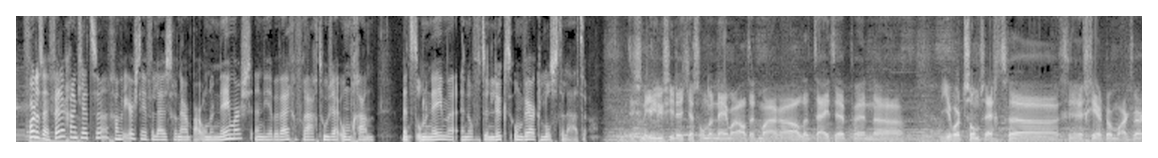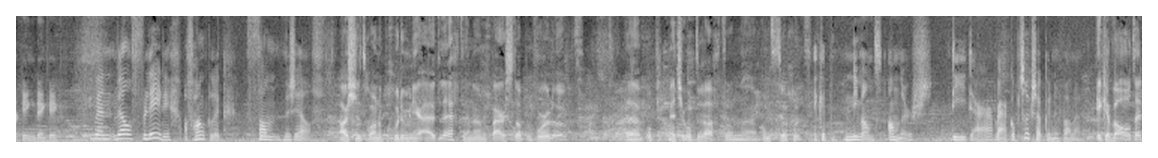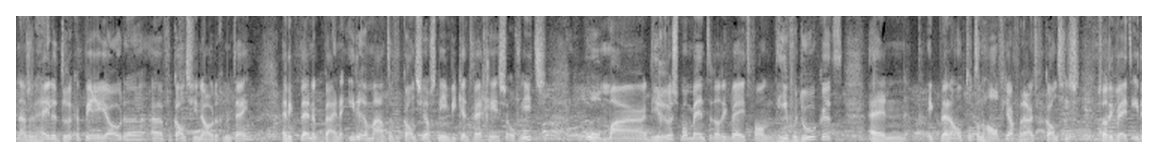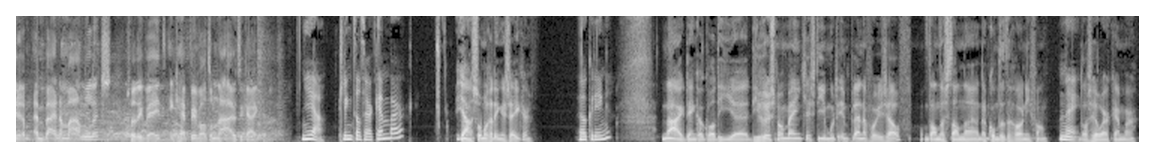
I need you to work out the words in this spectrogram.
Voordat wij verder gaan kletsen, gaan we eerst even luisteren naar een paar ondernemers. En die hebben wij gevraagd hoe zij omgaan met het ondernemen en of het hen lukt om werk los te laten. Het is een illusie dat je als ondernemer altijd maar uh, alle tijd hebt. En uh, je wordt soms echt uh, geregeerd door marktwerking, denk ik. Ik ben wel volledig afhankelijk van mezelf. Als je het gewoon op een goede manier uitlegt en een paar stappen voorloopt op, met je opdracht, dan komt het wel goed. Ik heb niemand anders die daar waar ik op terug zou kunnen vallen. Ik heb wel altijd na zo'n hele drukke periode uh, vakantie nodig meteen. En ik plan ook bijna iedere maand een vakantie als het niet een weekend weg is of iets. Om maar die rustmomenten dat ik weet van hiervoor doe ik het. En ik plan al tot een half jaar vooruit vakanties. Zodat ik weet iedere en bijna maandelijks. Zodat ik weet ik heb weer wat om naar uit te kijken. Ja, klinkt dat herkenbaar? Ja, sommige dingen zeker. Welke dingen? Nou, ik denk ook wel die, uh, die rustmomentjes die je moet inplannen voor jezelf. Want anders dan, uh, dan komt het er gewoon niet van. Nee. Dat is heel herkenbaar.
